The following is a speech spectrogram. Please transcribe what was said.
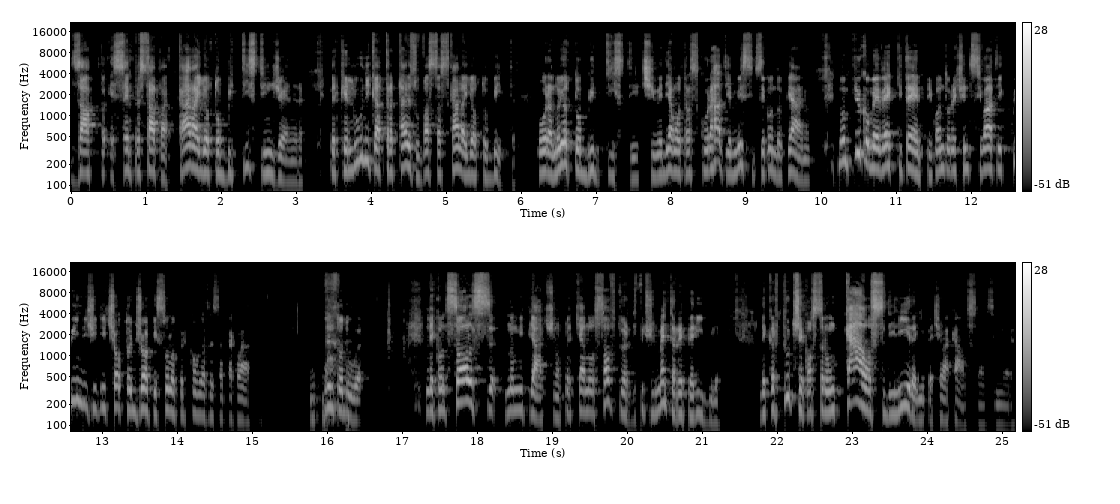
Zap è sempre stata cara agli 8-bittisti in genere, perché è l'unica a trattare su vasta scala gli 8 bit Ora noi 8-bittisti ci vediamo trascurati e messi in secondo piano, non più come ai vecchi tempi, quando recensivate 15-18 giochi solo per Commodore 64. Punto 2. Le consoles non mi piacciono perché hanno software difficilmente reperibile. Le cartucce costano un caos di lire, gli piaceva caos al signore.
